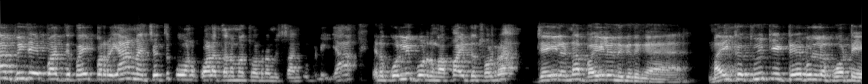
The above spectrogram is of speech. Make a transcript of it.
ஏன் பிஜேபி பார்த்து பயப்படுற? ஏன் நான் செத்து போகணும் கோலத்தனமா சொல்றேன் மிஸ்டர் அன்புமணி ஏன் எனக்கு கொல்லி போடுறவங்க அப்பா கிட்ட சொல்ற? ஜெயிலுன்னா பயிலு இருக்குதுங்க. மைக்கை தூக்கி டேபிள்ல போட்டே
